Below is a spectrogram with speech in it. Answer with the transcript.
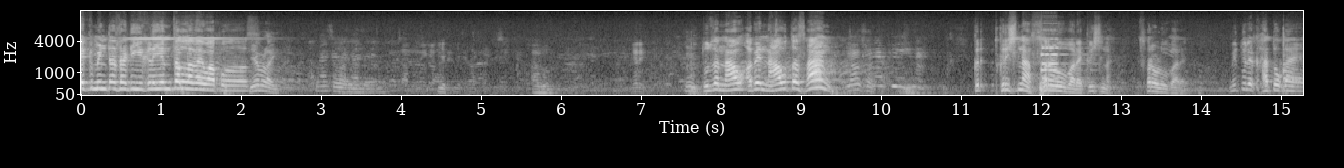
एक मिनिटासाठी इकडे येऊन चालला जाय वापस. तुझं नाव अबे नाव तर सांग. कृष्णा सरळ उभा आहे कृष्णा. सरळ उभा आहे मी तुला खातो काय?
